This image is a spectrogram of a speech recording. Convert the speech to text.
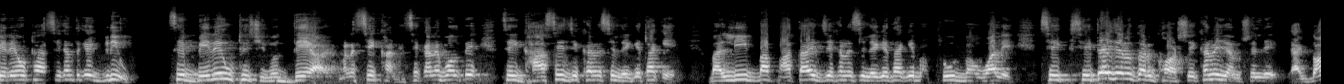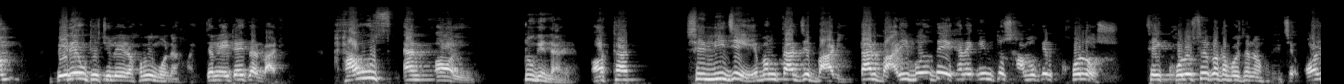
বেড়ে ওঠা, সেখান থেকে গ্রিউ সে বেড়ে উঠেছিল দেয়ার মানে সেখানে। সেখানে বলতে সেই ঘাসে যেখানে সে লেগে থাকে, বা লিপ বা পাতায় যেখানে সে লেগে থাকে, বা ফ্রুট বা ওয়ালে সে, সেটাই যেন তার ঘর, সেখানে যেন সে একদম বেড়ে উঠেছিল এরকমই মনে হয়, যেন এটাই তার বাড়ি। হাউস অ্যান্ড অল টুগেদার অর্থাৎ সে নিজে এবং তার যে বাড়ি, তার বাড়ি বলতে এখানে কিন্তু শামুকের খোলস, সেই খোলসের কথা বোঝানো হয়েছে। অল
